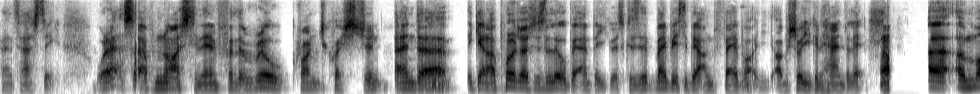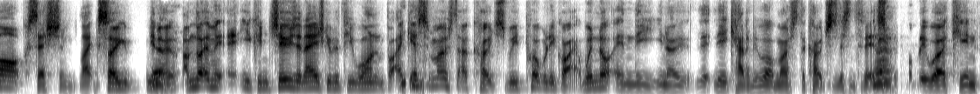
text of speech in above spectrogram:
Fantastic. Well, that's set up nicely then for the real crunch question. And uh, again, I apologize, it's a little bit ambiguous because it, maybe it's a bit unfair, but I'm sure you can handle it. Uh, a mark session. Like, so, you yeah. know, I'm not even, you can choose an age group if you want, but I guess for most of our coaches, we probably got, we're not in the, you know, the, the academy world. Most of the coaches listen to this. Yeah. We're probably working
